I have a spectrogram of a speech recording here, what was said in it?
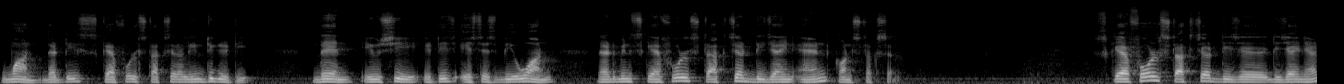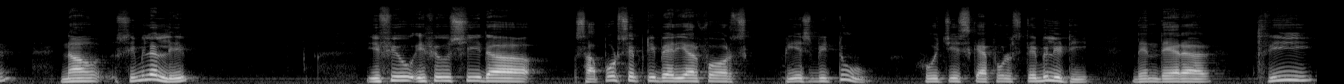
1 that is scaffold structural integrity, then you see it is SSB 1 that means scaffold structure design and construction. Scaffold structure design and now similarly if you if you see the support safety barrier for PSB 2 which is scaffold stability then there are three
